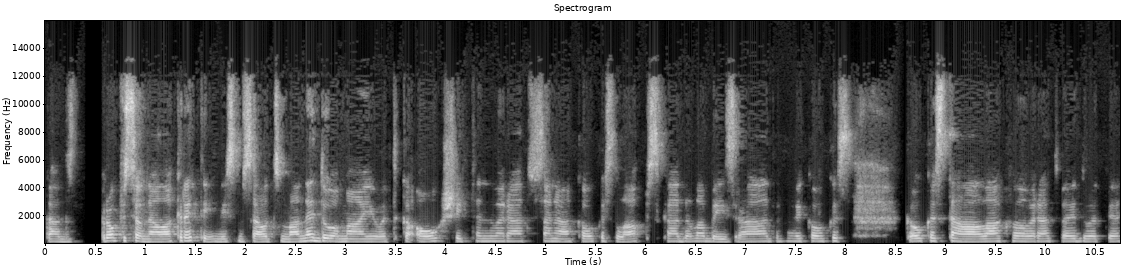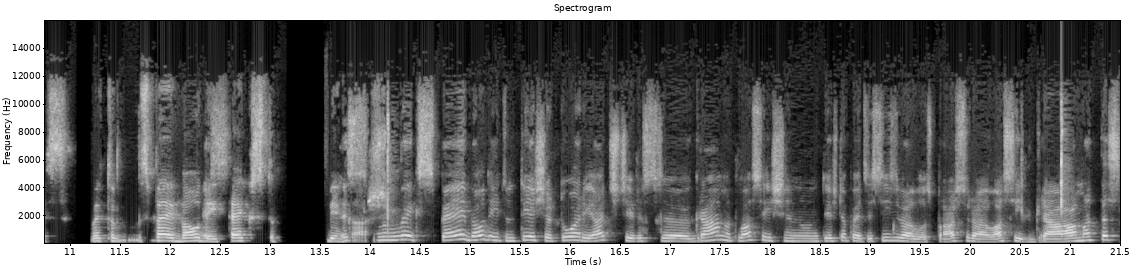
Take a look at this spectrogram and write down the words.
tādas profesionālā kretīnisma saucamā, nedomājot, ka, oh, šitien varētu sanākt kaut kas labs, kāda laba izrāda, vai kaut kas, kaut kas tālāk vēl varētu veidoties. Vai tu spēji baudīt es, tekstu? Vienkārši. Es, man liekas, spēju baudīt, un tieši ar to arī atšķiras uh, grāmatu lasīšana. Tieši tāpēc es izvēlos pārsvarā lasīt grāmatas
